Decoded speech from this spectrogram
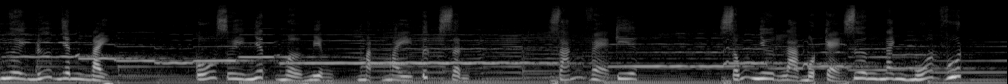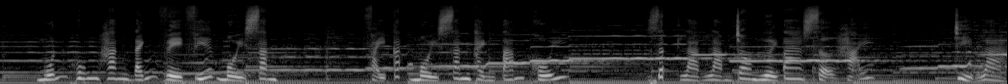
Người nữ nhân này. Cố duy nhất mở miệng, Mặt mày tức giận. dáng vẻ kia, Giống như là một kẻ dương nanh múa vuốt. Muốn hung hăng đánh về phía mồi săn. Phải cắt mồi săn thành 8 khối rất là làm cho người ta sợ hãi. Chỉ là,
